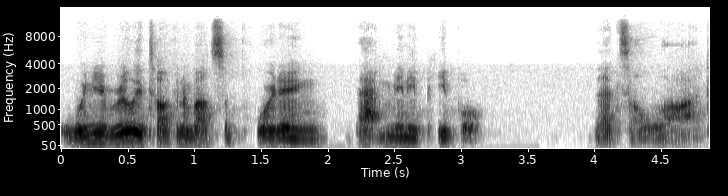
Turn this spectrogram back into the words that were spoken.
when you're really talking about supporting that many people, that's a lot.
